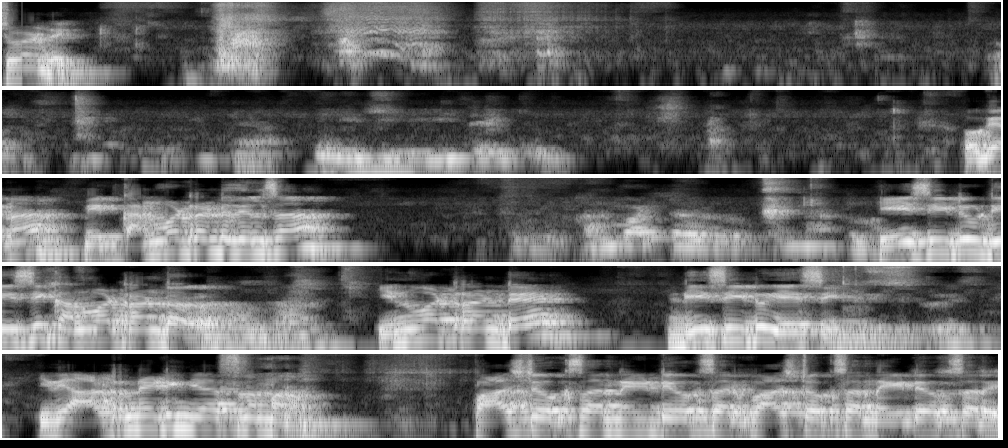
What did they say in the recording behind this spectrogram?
చూడండి. ఓకేనా? మీకు కన్వర్టర్ అంటే తెలుసా? ఏసీ టు డిసి కన్వర్టర్ అంటారు. ఇన్వర్టర్ అంటే డిసి టు ఏసీ ఇది ఆల్టర్నేటింగ్ చేస్తున్నాం మనం. పాజిటివ్ ఒకసారి నెగిటివ్ ఒకసారి పాజిటివ్ ఒకసారి నెగిటివ్ ఒకసారి.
